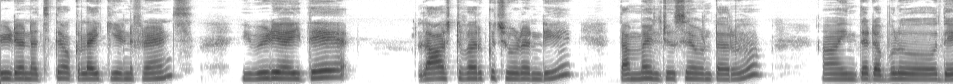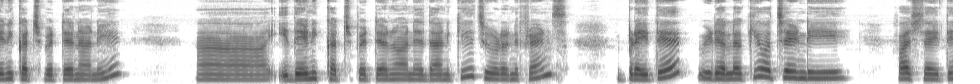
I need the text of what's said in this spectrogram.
వీడియో నచ్చితే ఒక లైక్ ఇవ్వండి ఫ్రెండ్స్. ఈ వీడియో అయితే లాస్ట్ వరకు చూడండి. తమ్మాయిలు చూసే ఉంటారు. ఇంత డబ్బులు దేనికి ఖర్చు పెట్టానని దేనికి ఖర్చు పెట్టాను అనే దానికి చూడండి ఫ్రెండ్స్. ఇప్పుడైతే వీడియోలోకి వచ్చేయండి. ఫస్ట్ అయితే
